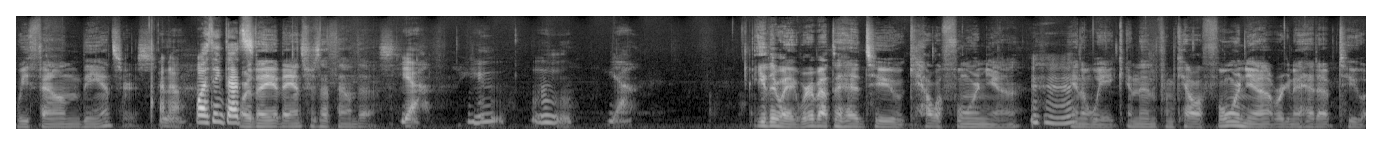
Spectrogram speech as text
we found the answers, I know. Well, I think that's or they the answers have found us. yeah. You, ooh, yeah. Either way, we're about to head to California Mm-hmm. in a week, and then from California, we're gonna head up to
